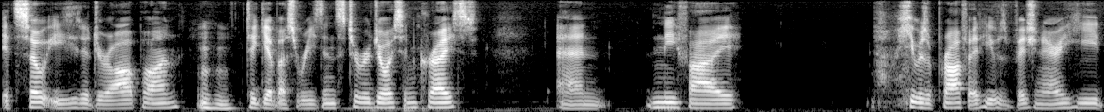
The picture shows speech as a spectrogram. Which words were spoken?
it's so easy to draw upon mm-hmm. to give us reasons to rejoice in Christ. And Nephi he was a prophet. He was visionary. He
